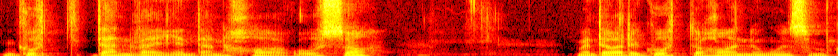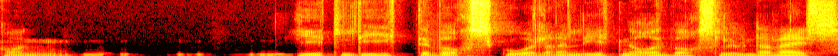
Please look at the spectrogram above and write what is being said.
gått den veien den har også. Men da er det godt å ha noen som kan gi et lite varsko eller en liten advarsel underveis.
